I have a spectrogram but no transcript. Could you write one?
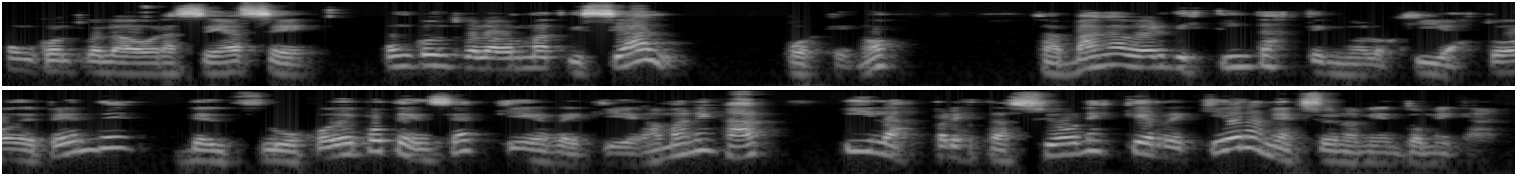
un controlador ACAC, un controlador matricial, ¿por qué no? O sea, van a haber distintas tecnologías, todo depende del flujo de potencia que requiera manejar y las prestaciones que requiera mi accionamiento mecánico.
